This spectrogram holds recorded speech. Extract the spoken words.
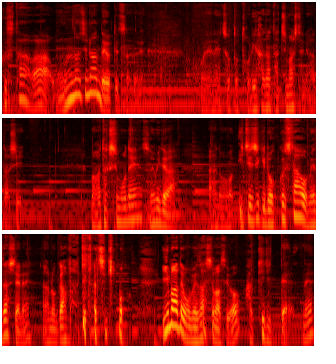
クスターは同じなんだよって言ってたんでね。これねちょっと鳥肌立ちましたね私、まあ、私もねそういう意味ではあの一時期ロックスターを目指してねあの頑張ってた時期も今でも目指してますよ。はっきり言って。ね。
